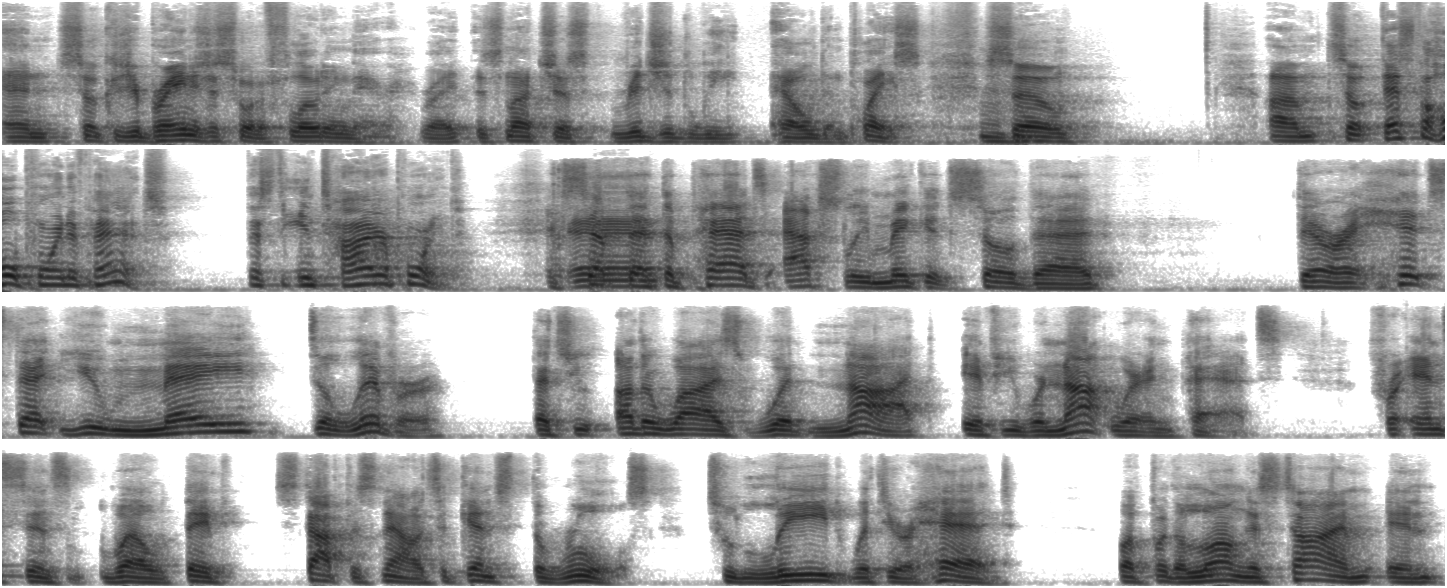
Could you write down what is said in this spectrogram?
And so, because your brain is just sort of floating there, right? It's not just rigidly held in place. So, um, so that's the whole point of pads. That's the entire point. Except And- that the pads actually make it so that there are hits that you may deliver that you otherwise would not if you were not wearing pads. For instance, well, they've stopped this now. It's against the rules to lead with your head. But for the longest time in,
